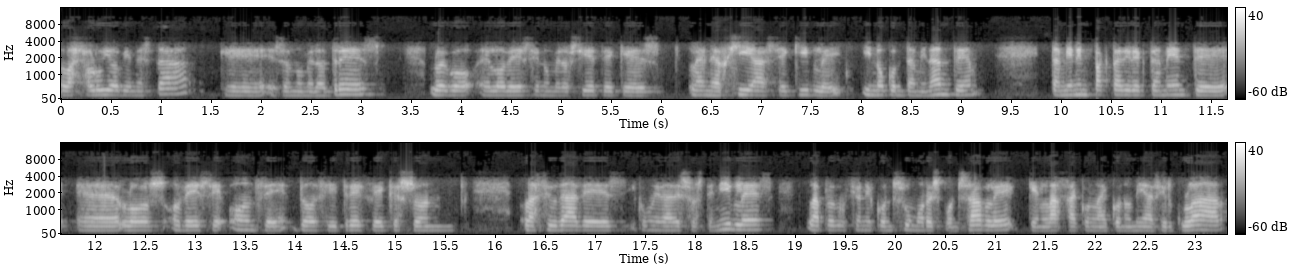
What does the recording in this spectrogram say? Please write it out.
la salud y el bienestar, que es el número tres, luego el ODS número siete, que es la energía asequible y no contaminante. También impacta directamente eh, los ODS 11, 12 y 13, que son las ciudades y comunidades sostenibles, la producción y consumo responsable, que enlaza con la economía circular,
